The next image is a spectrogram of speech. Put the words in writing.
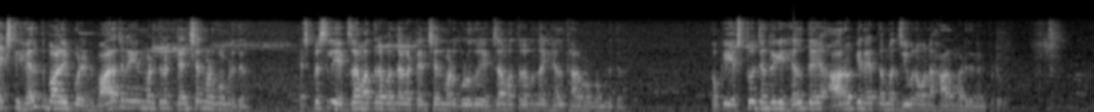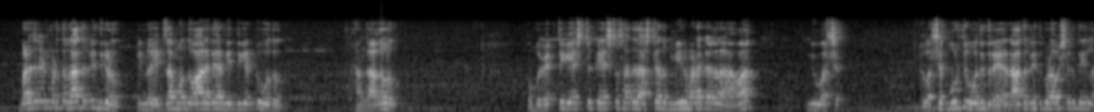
ನೆಕ್ಸ್ಟ್ ಹೆಲ್ತ್ ಭಾಳ ಇಂಪಾರ್ಟೆಂಟ್ ಭಾಳ ಜನ ಏನು ಮಾಡ್ತೀರ? ಟೆನ್ಷನ್ ಮಾಡ್ಕೊಂಡ್ಬಿಡ್ತೀರ. ಎಸ್ಪೆಷಲಿ ಎಕ್ಸಾಮ್ ಹತ್ತಿರ ಬಂದಾಗ ಟೆನ್ಷನ್ ಮಾಡ್ಕೊಳ್ಳೋದು ಎಕ್ಸಾಮ್ ಹತ್ತಿರ ಬಂದಾಗ ಹೆಲ್ತ್ ಹಾಳು ಮಾಡ್ಕೊಂಡ್ಬಿಡ್ತೀರ. ಓಕೆ ಎಷ್ಟೋ ಜನರಿಗೆ ಹೆಲ್ತ್ ಆರೋಗ್ಯನೇ ತಮ್ಮ ಜೀವನವನ್ನು ಹಾಳು ಮಾಡಿದೆ ನೆನ್ಪಿಟ್ಟು ಭಾಳ ಜನ ಏನು ಮಾಡ್ತಾರೆ? ರಾತ್ರಿ ನಿದ್ಗೆಡೋದು ಇನ್ನು ಎಕ್ಸಾಮ್ ಒಂದು ವಾರ ಇದೆ ನಿದ್ದೆಗೆಟ್ಟು ಓದೋದು. ಹಂಗಾಗಲ್ಲ ಅದು. ಒಬ್ಬ ವ್ಯಕ್ತಿಗೆ ಎಷ್ಟಕ್ಕೆ ಎಷ್ಟು ಸಾಧ್ಯ ಅಷ್ಟೇ ಅದು ಮೀರಿ ಮಾಡೋಕ್ಕಾಗಲ್ಲ. ಅವ ನೀವು ವರ್ಷ ವರ್ಷ ಪೂರ್ತಿ ಓದಿದ್ರೆ ರಾತ್ರಿ ನಿಂತ್ಕೊಳ್ಳೋ ಅವಶ್ಯಕತೆ ಇಲ್ಲ.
